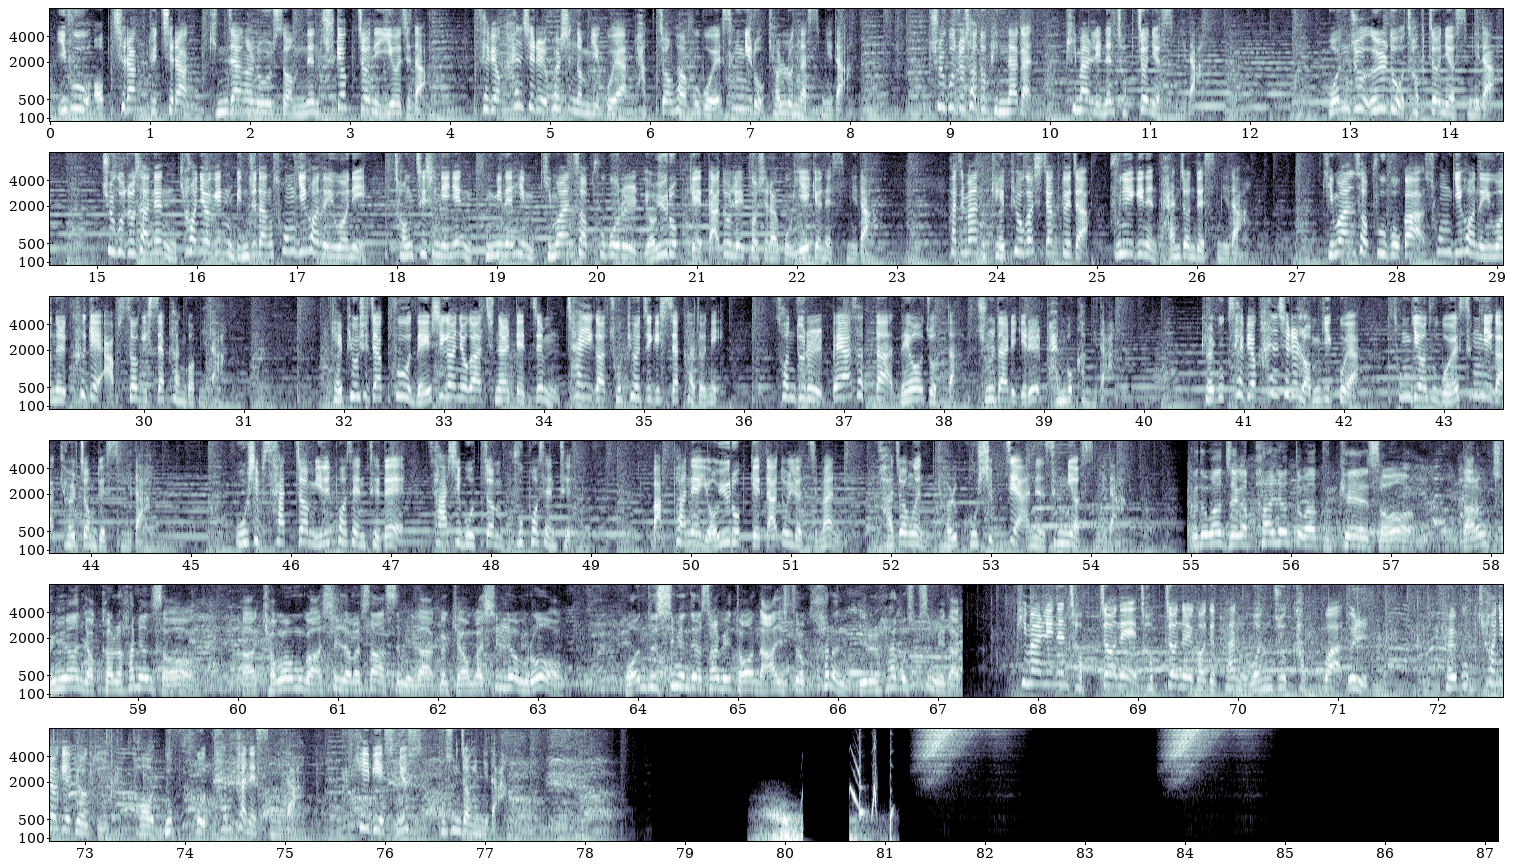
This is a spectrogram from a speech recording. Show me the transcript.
이후 엎치락 뒤치락 긴장을 놓을 수 없는 추격전이 이어지다 새벽 1시를 훨씬 넘기고야 박정하 후보의 승리로 결론 났습니다. 출구조사도 빗나간 피말리는 접전이었습니다. 원주 을도 접전이었습니다. 출구조사는 현역인 민주당 송기헌 의원이 정치 신인인 국민의힘 김완섭 후보를 여유롭게 따돌릴 것이라고 예견했습니다. 하지만 개표가 시작되자 분위기는 반전됐습니다. 김완섭 후보가 송기헌 의원을 크게 앞서기 시작한 겁니다. 개표 시작 후 4시간여가 지날 때쯤 차이가 좁혀지기 시작하더니 선두를 빼앗았다 내어줬다 줄다리기를 반복합니다. 결국 새벽 1시를 넘기고야 송기현 후보의 승리가 결정됐습니다. 54.1%대 45.9%. 막판에 여유롭게 따돌렸지만 과정은 결코 쉽지 않은 승리였습니다. 그동안 제가 8년 동안 국회에서 나름 중요한 역할을 하면서 아, 경험과 실력을 쌓았습니다. 그 경험과 실력으로 원주 시민들의 삶이 더 나아질수록 하는 일을 하고 싶습니다. 피말리는 접전에 접전을 거듭한 원주 갑과 을. 결국 현역의 벽이 더 높고 탄탄했습니다. KBS 뉴스 고순정입니다.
